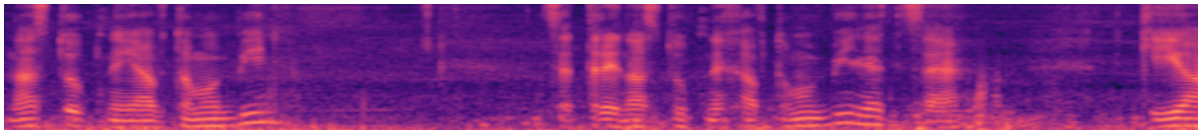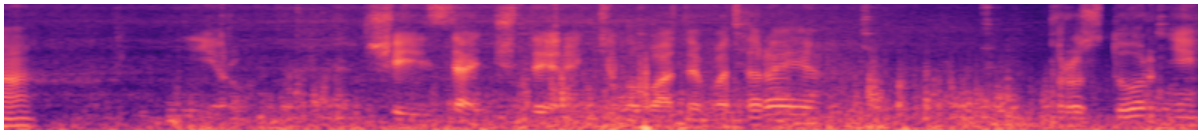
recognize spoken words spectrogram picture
Наступний автомобіль. Це три наступних автомобіля. Це Kia Niro. 64 кВт батарея. Просторні,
